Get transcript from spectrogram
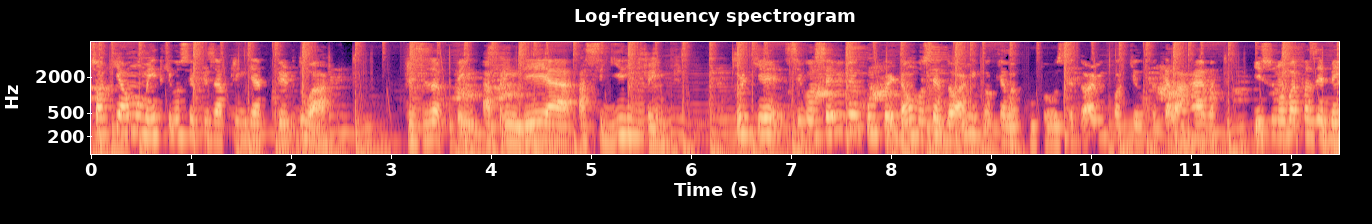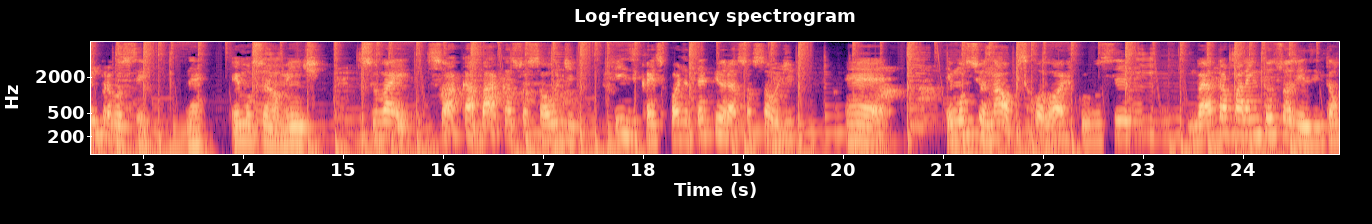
Só que é um momento que você precisa aprender a perdoar, precisa aprender a, a seguir em frente. Porque se você viver com perdão, você dorme com aquela culpa, você dorme com aquilo, com aquela raiva, isso não vai fazer bem para você, né? Emocionalmente, isso vai só acabar com a sua saúde física, isso pode até piorar a sua saúde é, emocional, psicológico, você vai atrapalhar em todas as suas vidas. Então,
